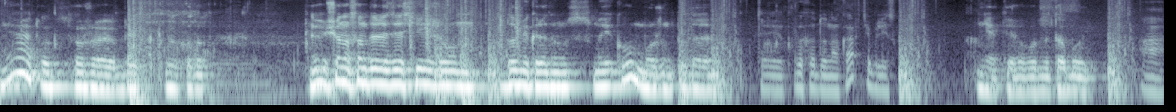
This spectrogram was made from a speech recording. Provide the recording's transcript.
Не, тут тоже близко к выходу. Ну, еще на самом деле здесь есть же он домик рядом с маяком, можно туда... Ты к выходу на карте близко? Нет, я вот за тобой. А,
